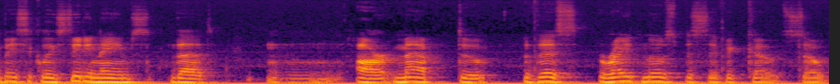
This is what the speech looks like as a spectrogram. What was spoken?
basically city names that mm, are mapped to this Rightmove specific code. So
